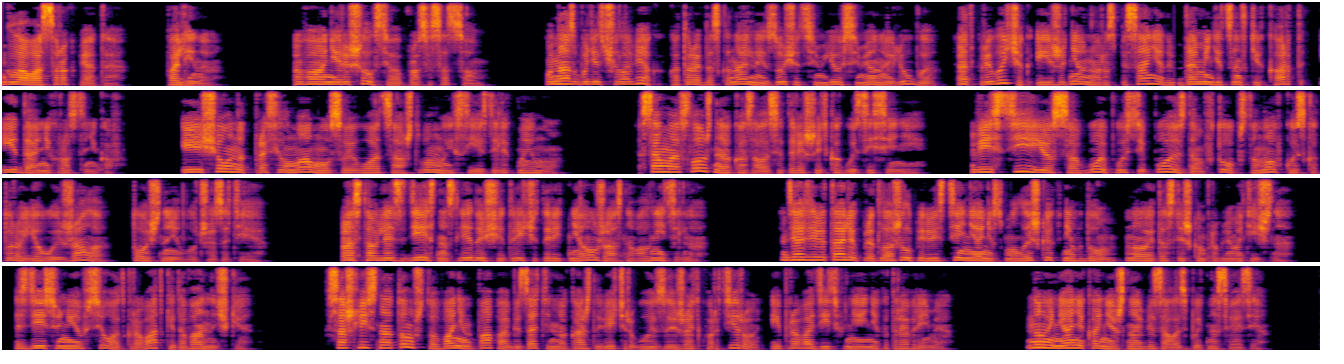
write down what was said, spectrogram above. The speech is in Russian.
Глава 45. Полина. Ваня решил все вопросы с отцом. У нас будет человек, который досконально изучит семью Семена и Любы от привычек и ежедневного расписания до медицинских карт и дальних родственников. И еще он отпросил маму у своего отца, чтобы мы съездили к моему. Самое сложное оказалось это решить, как быть с Есенией. Вести ее с собой, пусть и поездом, в ту обстановку, из которой я уезжала, точно не лучшая затея. Оставлять здесь на следующие 3-4 дня ужасно волнительно. Дядя Виталик предложил перевести няню с малышкой к ним в дом, но это слишком проблематично. Здесь у нее все от кроватки до ванночки. Сошлись на том, что Ванин папа обязательно каждый вечер будет заезжать в квартиру и проводить в ней некоторое время. Ну и няня, конечно, обязалась быть на связи.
